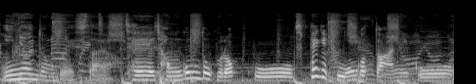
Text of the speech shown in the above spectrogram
2년 정도 했어요. 제 전공도 그렇고 스펙이 좋은 것도 아니고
